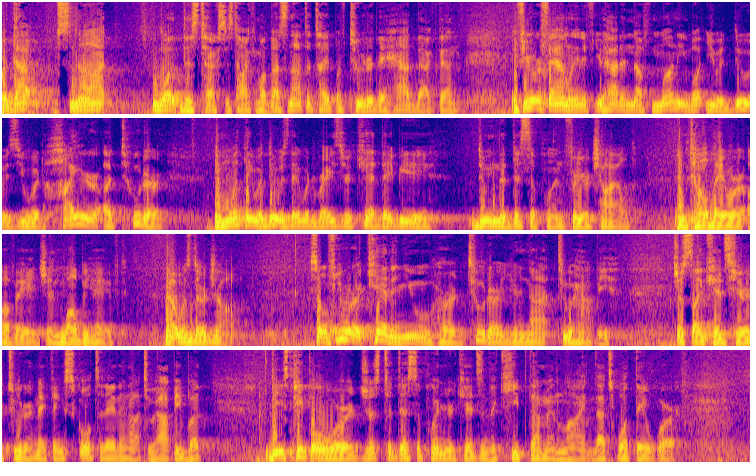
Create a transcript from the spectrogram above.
But that's not what this text is talking about. That's not the type of tutor they had back then. If you were a family and if you had enough money, what you would do is you would hire a tutor, and what they would do is they would raise your kid. They'd be doing the discipline for your child until they were of age and well behaved. That was their job. So if you were a kid and you heard tutor, you're not too happy. Just like kids hear tutor and they think school today, they're not too happy. But these people were just to discipline your kids and to keep them in line. That's what they were.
